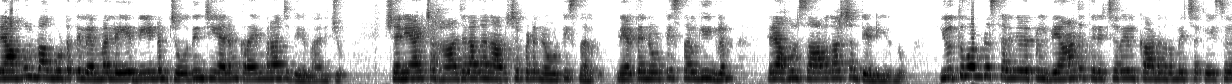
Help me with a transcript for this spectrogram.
രാഹുൽ മാങ്കൂട്ടത്തിൽ എം എൽ എയെ വീണ്ടും ചോദ്യം ചെയ്യാനും ക്രൈംബ്രാഞ്ച് തീരുമാനിച്ചു. ശനിയാഴ്ച ഹാജരാകാൻ ആവശ്യപ്പെട്ട് നോട്ടീസ് നൽകും. നേരത്തെ നോട്ടീസ് നൽകിയെങ്കിലും രാഹുൽ സാവകാശം തേടിയിരുന്നു. യൂത്ത് കോൺഗ്രസ് തെരഞ്ഞെടുപ്പിൽ വ്യാജ തിരിച്ചറിയൽ കാർഡ് നിർമ്മിച്ച കേസ്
